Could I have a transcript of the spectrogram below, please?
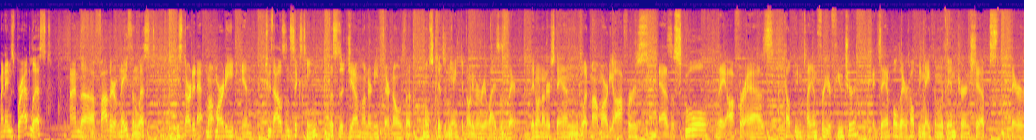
My name is Brad List. I'm the father of Nathan List. He started at Mount Marty in 2016. This is a gem underneath their nose that most kids in Yankton don't even realize is there. They don't understand what Mount Marty offers as a school. They offer as helping plan for your future. Example, they're helping Nathan with internships. They're,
